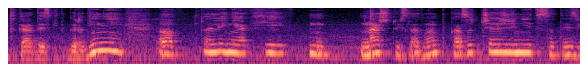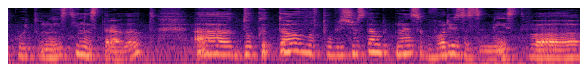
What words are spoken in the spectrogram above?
така, детските градини. А, нали, някакви нашето изследване показва, че жените са тези, които наистина страдат, а, докато в публичността обикновено се говори за семейства,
